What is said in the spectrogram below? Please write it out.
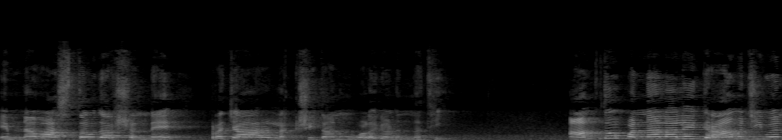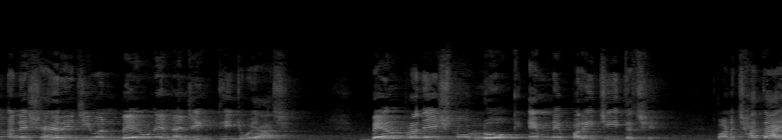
એમના વાસ્તવ દર્શનને પ્રચાર લક્ષિતાનું વળગણ નથી. આમ તો પન્નાલાલે ગ્રામ જીવન અને શહેરી જીવન બેઉને નજીકથી જોયા છે. બેઉ પ્રદેશનો લોક એમને પરિચિત છે. પણ છતાંય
